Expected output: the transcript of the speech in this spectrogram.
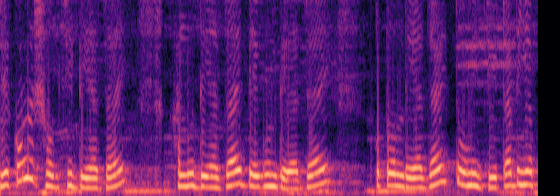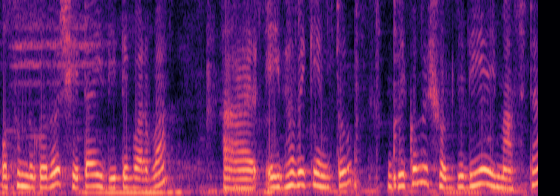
যে কোনো সবজি দেওয়া যায়, আলু দেওয়া যায়, বেগুন দেওয়া যায়, পটল দেওয়া যায়, তুমি যেটা দিয়ে পছন্দ করো সেটাই দিতে পারবা। আর এইভাবে কিন্তু যে কোনো সবজি দিয়ে এই মাছটা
